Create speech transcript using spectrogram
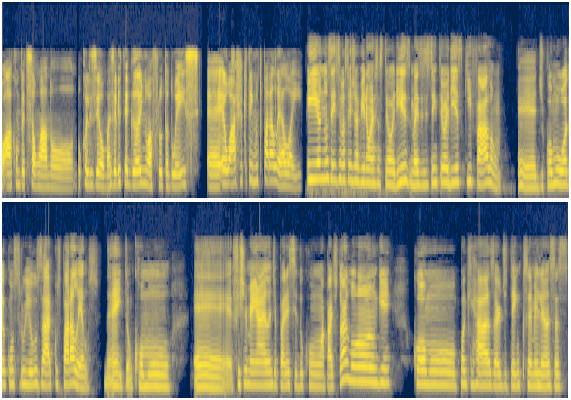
a competição lá no, no Coliseu, mas ele ter ganho a fruta do Ace. É, eu acho que tem muito paralelo aí. E eu não sei se vocês já viram essas teorias, mas existem teorias que falam é, de como o Oda construiu os arcos paralelos, né? Então, como é, Fisherman Island é parecido com a parte do Arlong, como Punk Hazard tem semelhanças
